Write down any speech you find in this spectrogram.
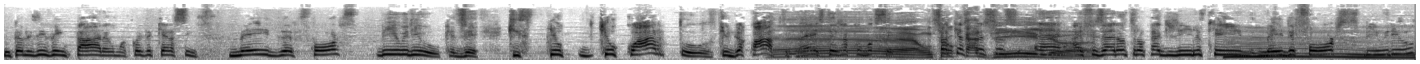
Então eles inventaram uma coisa que era assim: May the Force be with you. Quer dizer, que, que, o, que o quarto, que o dia 4, é, né, esteja com você. É, um Só trocadilho. Que as pessoas, é, aí fizeram um trocadilho que hum, May the Force be with you.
